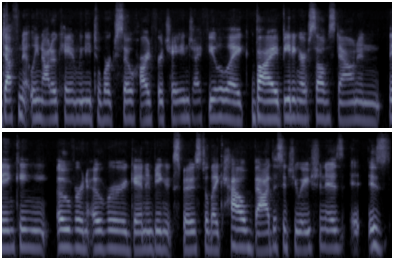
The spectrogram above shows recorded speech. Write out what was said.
definitely not okay and we need to work so hard for change i feel like by beating ourselves down and thinking over and over again and being exposed to like how bad the situation is is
